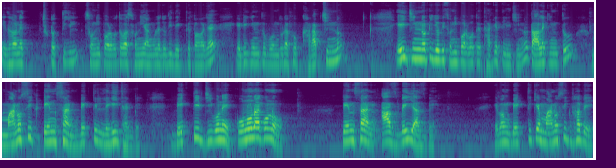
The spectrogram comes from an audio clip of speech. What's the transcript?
এ ধরনের ছোট তিল, শনি পর্বতে বা শনি আঙুলে যদি দেখতে পাওয়া যায়, এটি কিন্তু বন্ধুরা খুব খারাপ চিহ্ন। এই চিহ্নটি যদি শনি পর্বতে থাকে তিল চিহ্ন, তাহলে কিন্তু মানসিক টেনশান ব্যক্তির লেগেই থাকবে। ব্যক্তির জীবনে কোনো না কোনো টেনশান আসবেই আসবে। এবং ব্যক্তিকে মানসিকভাবে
